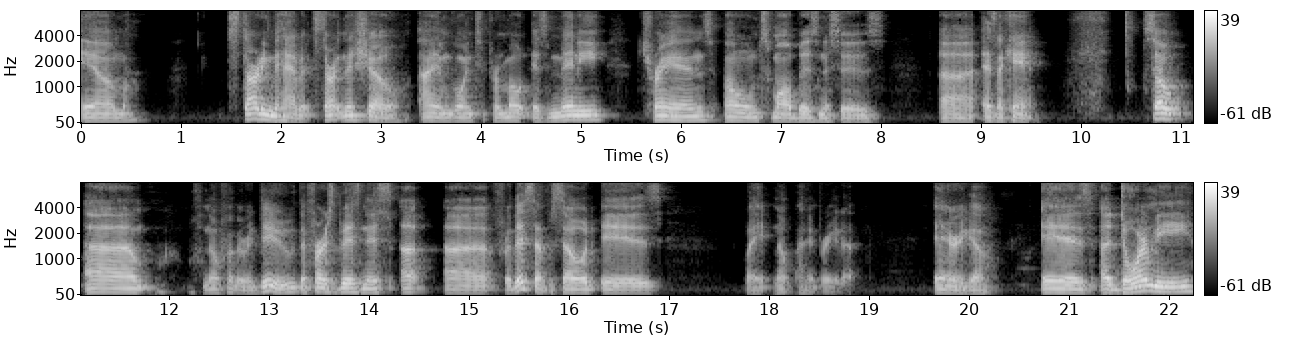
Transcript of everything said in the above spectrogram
am starting the habit, starting the show. I am going to promote as many trans owned small businesses uh, as I can. So, um, no further ado, the first business up uh, for this episode is wait, nope, I didn't bring it up. There we go. Is Adore Me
